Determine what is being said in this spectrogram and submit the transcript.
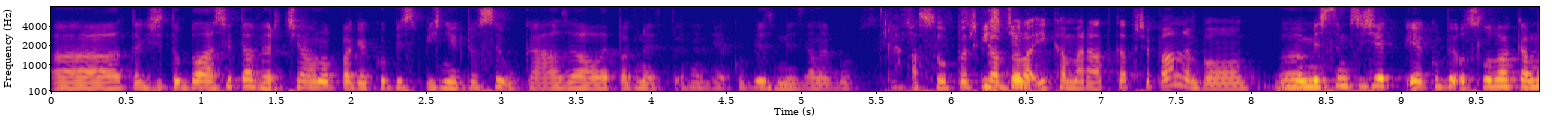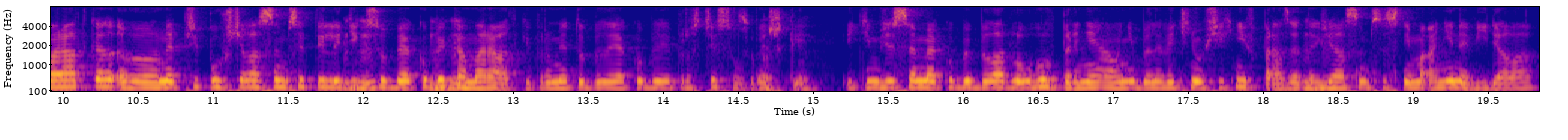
A, takže to byla asi ta Verča, ono pak jakoby spíš někdo se ukázal, ale pak hned, hned jakoby zmizel. Nebo spíš, a soupeřka byla tě... i kamarádka třeba? nebo? Uh, myslím si, že jakoby od slova kamarádka uh, nepřipouštěla jsem si ty lidi mm-hmm. k sobě jakoby mm-hmm. kamarádky. Pro mě to byly jakoby prostě soupeřky. soupeřky. I tím, že jsem jakoby byla dlouho v Brně a oni byli většinou všichni v Praze, mm-hmm. takže já jsem se s nimi ani nevídala.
